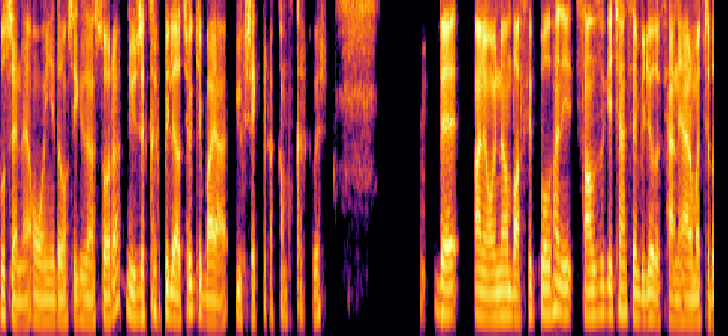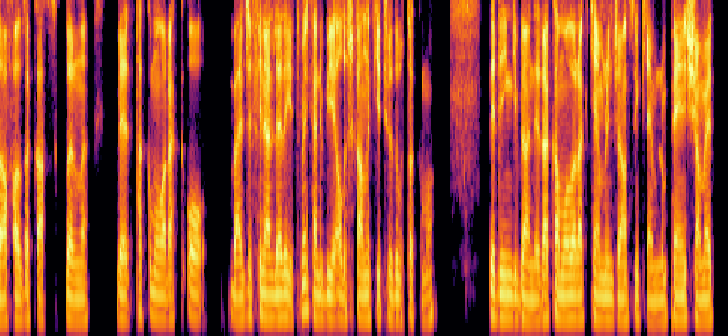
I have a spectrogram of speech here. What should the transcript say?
bu sene 17-18'den sonra %41 ile atıyor ki bayağı yüksek bir rakam 41. Ve hani oynanan basketbol hani Suns'ı geçen sene biliyorduk hani her maçı daha fazla kastıklarını ve takım olarak o bence finallere gitmek hani bir alışkanlık getirdi bu takımı. Dediğin gibi hani rakam olarak Cameron Johnson, Cameron Payne, Shamet,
